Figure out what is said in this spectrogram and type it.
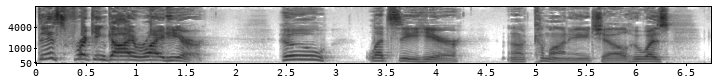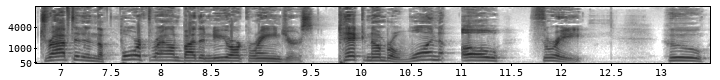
This frickin' guy right here. Who, let's see here. Uh, come on, HL. Who was drafted in the fourth round by the New York Rangers. Pick number 103. Who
